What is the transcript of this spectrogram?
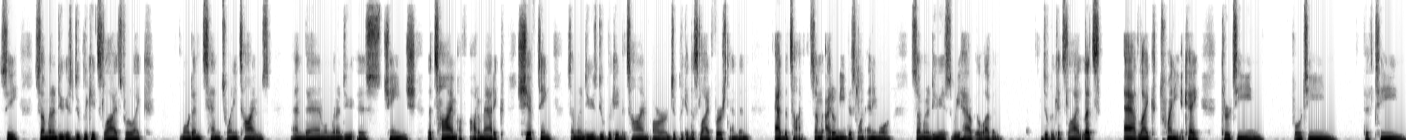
See? So I'm gonna do is duplicate slides for like more than 10 20 times. And then what I'm gonna do is change the time of automatic shifting. So I'm gonna do is duplicate the time or duplicate the slide first and then add the time. So I'm, I don't need this one anymore. So I'm gonna do is we have 11 duplicate slide let's add like 20 okay? 13 14 15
